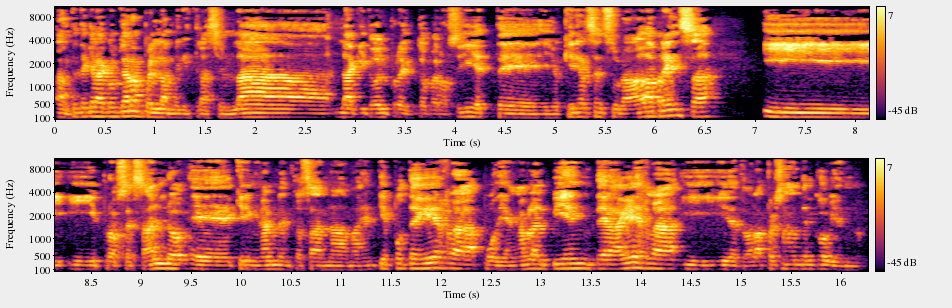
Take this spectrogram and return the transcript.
antes de que la colgaran, pues la administración la, la quitó del proyecto, pero sí, este, ellos querían censurar a la prensa y, procesarlo eh, criminalmente. O sea, nada más en tiempos de guerra podían hablar bien de la guerra y de todas las personas del gobierno.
